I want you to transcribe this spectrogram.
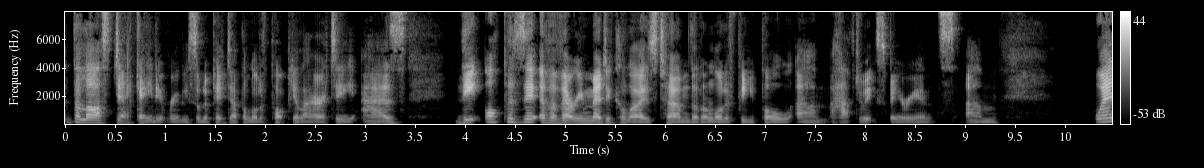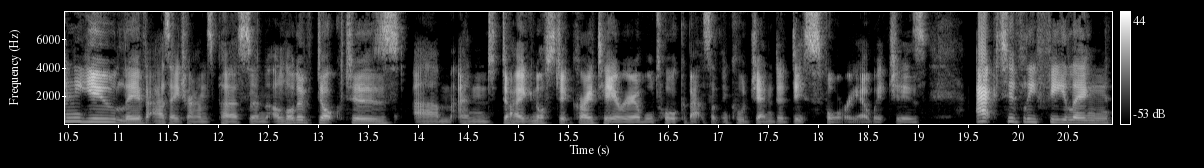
the last decade. It really sort of picked up a lot of popularity as the opposite of a very medicalized term that a lot of people um, have to experience. Um, when you live as a trans person, a lot of doctors um, and diagnostic criteria will talk about something called gender dysphoria, which is actively feeling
